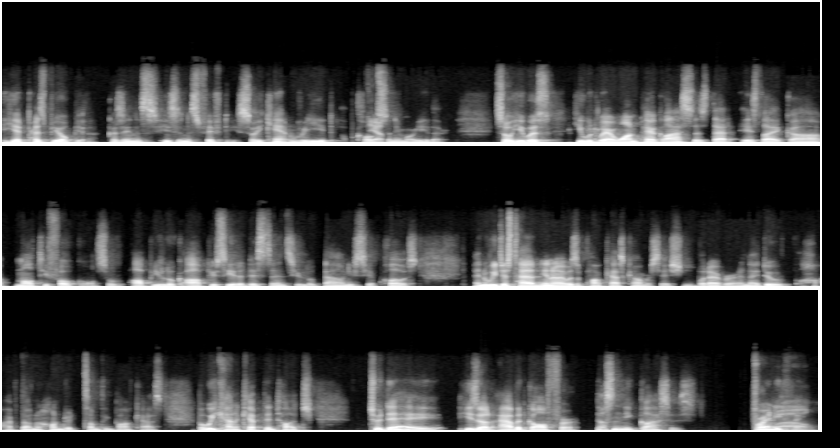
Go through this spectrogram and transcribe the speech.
he had presbyopia because he's in his 50s, so he can't read up close yeah. anymore either. So he was he would wear one pair of glasses that is like uh, multifocal. So up you look up, you see at a distance. You look down, you see up close. And we just had, you know, it was a podcast conversation, whatever. And I do, I've done a hundred something podcasts, but we kind of kept in touch. Today, he's an avid golfer, doesn't need glasses for anything. Wow.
